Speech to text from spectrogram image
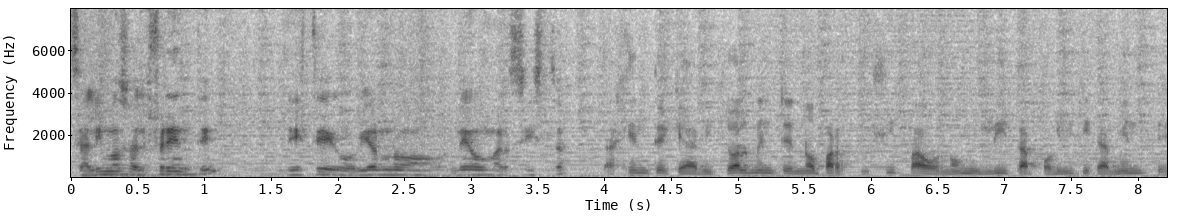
salimos al frente de este gobierno neomarxista. La gente que habitualmente no participa o no milita políticamente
